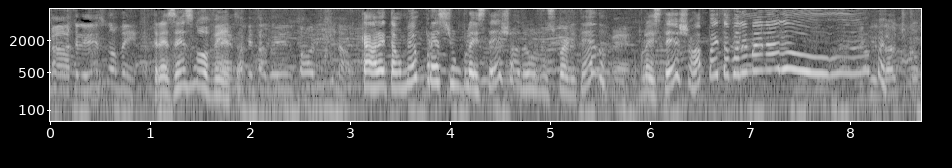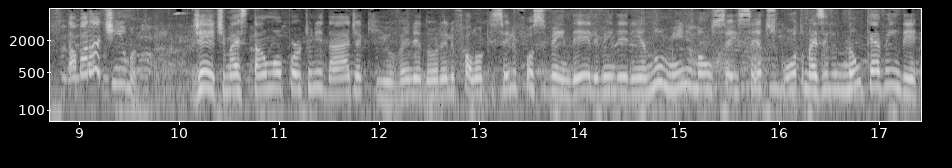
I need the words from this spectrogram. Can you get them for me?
Tá 390. 390. Só que tá ganhando só original. Cara, tá o mesmo preço de um Playstation, do Super Nintendo? Playstation? Rapaz, tá valendo mais nada. Tá baratinho, mano. Gente, mas tá uma oportunidade aqui. O vendedor, ele falou que se ele fosse vender, ele venderia no mínimo uns 600 conto, mas ele não quer vender.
